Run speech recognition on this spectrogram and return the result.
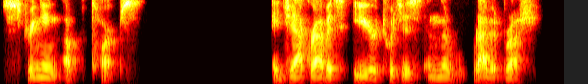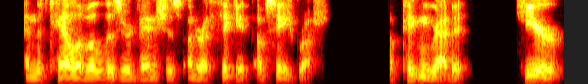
stringing up tarps. A jackrabbit's ear twitches in the rabbit brush, and the tail of a lizard vanishes under a thicket of sagebrush. A pygmy rabbit, here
